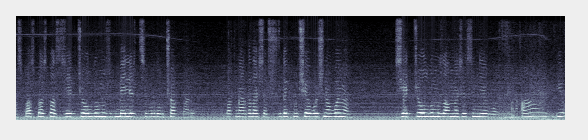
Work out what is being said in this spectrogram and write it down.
Bas bas bas bas. Jetçi olduğumuz belirtisi burada uçak var. Bakın arkadaşlar şuradaki uçağı boşuna koymadım. Jetçi olduğumuz anlaşılsın diye koydum. Yani, aa gidiyor.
